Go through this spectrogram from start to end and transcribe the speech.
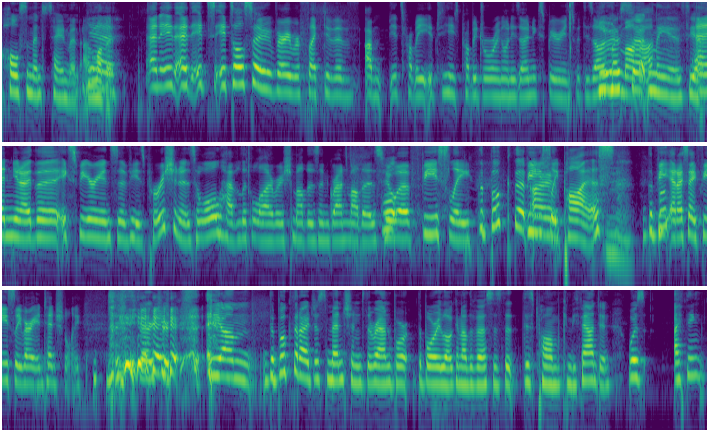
wholesome entertainment. I love it. And it, it it's it's also very reflective of um it's probably it, he's probably drawing on his own experience with his own most mother certainly is, yeah. and you know the experience of his parishioners who all have little Irish mothers and grandmothers who are fiercely The book that fiercely I, pious the book and I say fiercely very intentionally very true. the um the book that I just mentioned, the round Bor- the Boree log and other verses that this poem can be found in, was I think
